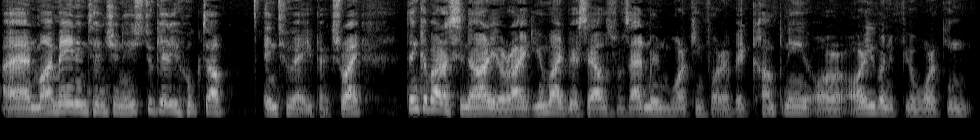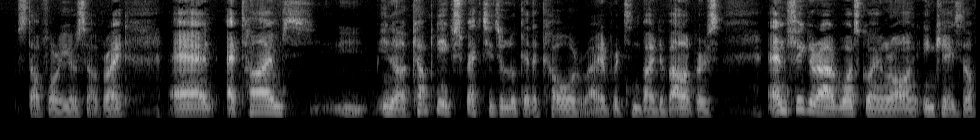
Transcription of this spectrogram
And my main intention is to get you hooked up into Apex, right? Think about a scenario, right? You might be a Salesforce admin working for a big company or, or even if you're working stuff for yourself, right? And at times, you know, a company expects you to look at a code, right, written by developers and figure out what's going wrong in case of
